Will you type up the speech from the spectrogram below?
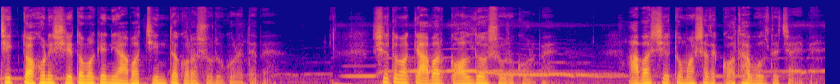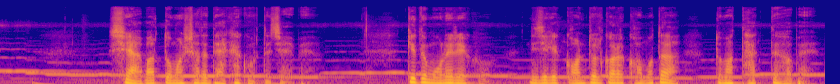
ঠিক তখনই সে তোমাকে নিয়ে আবার চিন্তা করা শুরু করে দেবে। সে তোমাকে আবার কল দেওয়া শুরু করবে। আবার সে তোমার সাথে কথা বলতে চাইবে। সে আবার তোমার সাথে দেখা করতে চাইবে। কিন্তু মনে রেখো, নিজেকে কন্ট্রোল করার ক্ষমতা তোমার থাকতে হবে।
